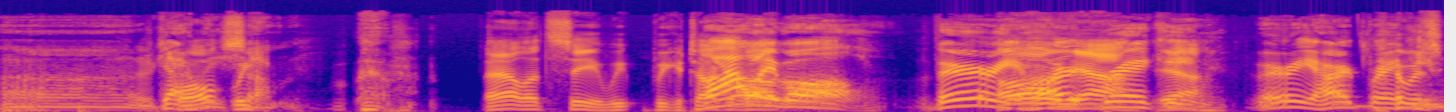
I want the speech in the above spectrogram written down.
Uh, there's got to Well, be we- something. Well, let's see. We we could talk about. Very Oh, yeah, heartbreaking. yeah. Very I heartbreaking. was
